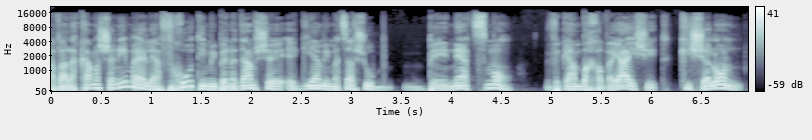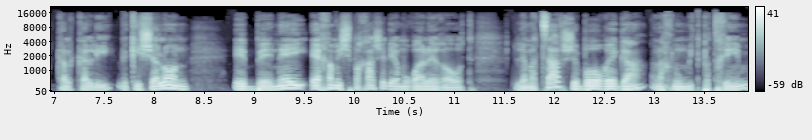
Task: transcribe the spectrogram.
אבל הכמה שנים האלה הפכו אותי מבן אדם שהגיע ממצב שהוא בעיני עצמו, וגם בחוויה האישית, כישלון כלכלי וכישלון אה, בעיני איך המשפחה שלי אמורה להיראות, למצב שבו רגע אנחנו מתפתחים,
